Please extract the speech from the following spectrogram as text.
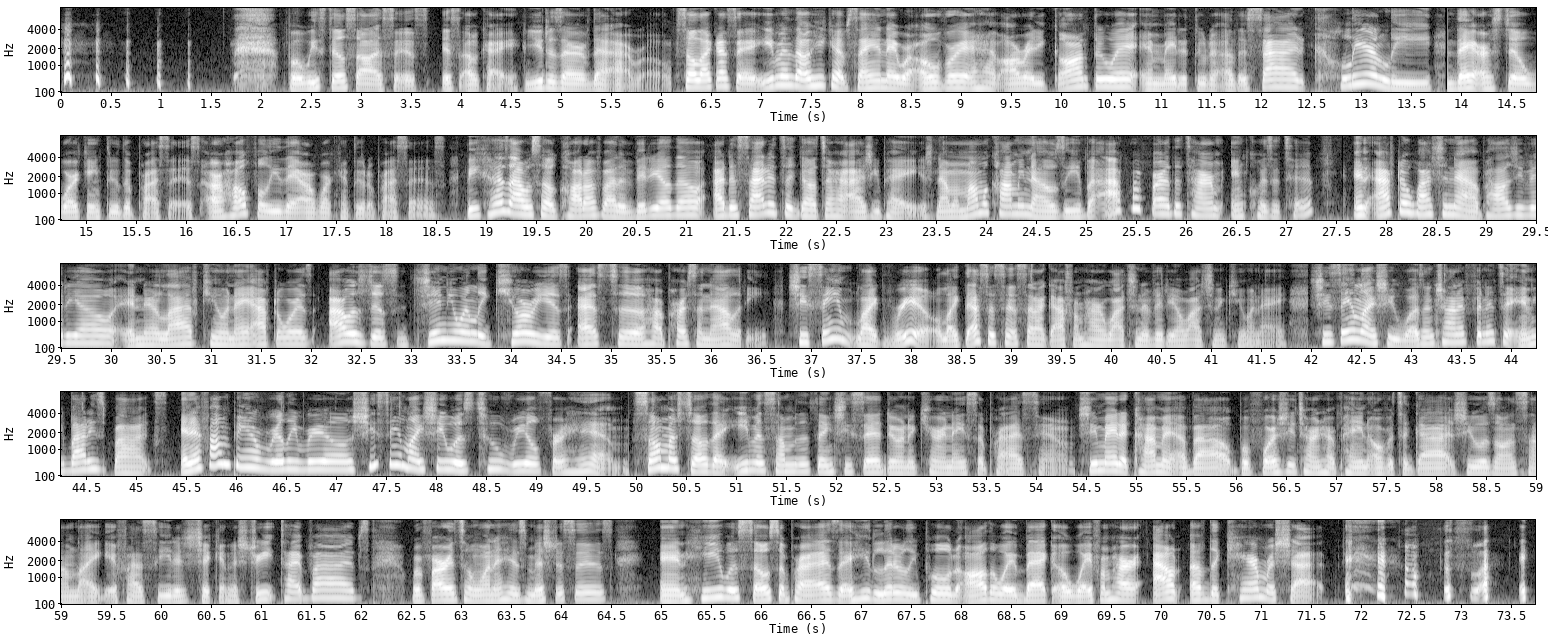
but we still saw it, sis. It's okay. You deserve that eye roll. So, like I said, even though he kept saying they were over it and have already gone through it and made it through the other side, clearly they are still working through the process, or hopefully they are working through the process. Because I was so caught off by the video, though, I decided to go to her IG page. Now, my mama called me nosy, but I prefer the term inquisitive. And after watching that apology video and their live Q&A afterwards, I was just genuinely curious as to her personality. She seemed like real. Like that's the sense that I got from her watching the video, watching the Q&A. She seemed like she wasn't trying to fit into anybody's box. And if I'm being really real, she seemed like she was too real for him. So much so that even some of the things she said during the Q&A surprised him. She made a comment about before she turned her pain over over to God. She was on some like if I see this chick in the street type vibes, referring to one of his mistresses. And he was so surprised that he literally pulled all the way back away from her out of the camera shot. I was like,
